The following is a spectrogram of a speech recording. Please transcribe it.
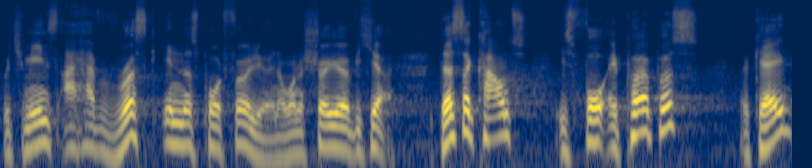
which means I have risk in this portfolio, and I want to show you over here. This account is for a purpose, okay,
